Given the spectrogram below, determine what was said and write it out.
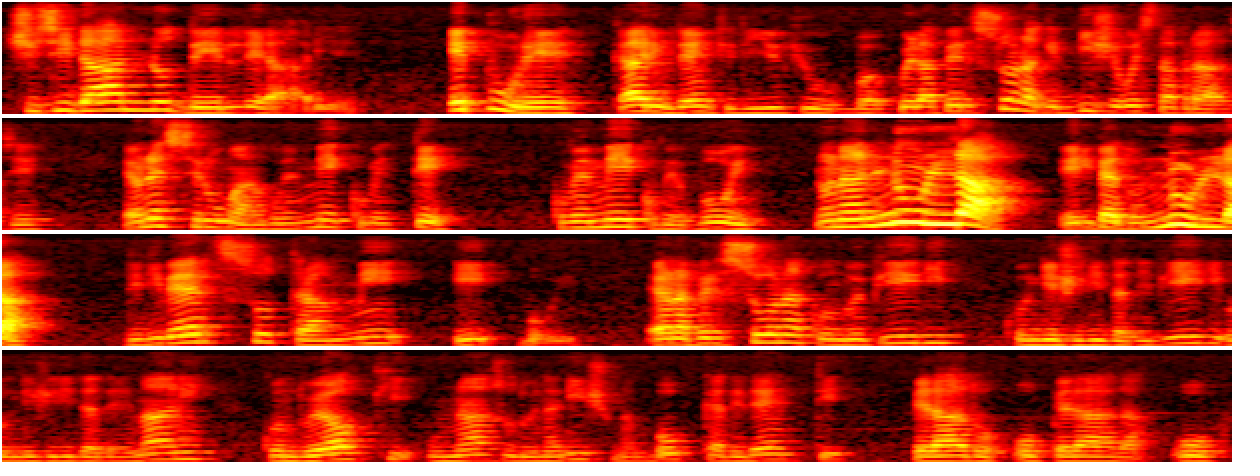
ci si danno delle arie. Eppure, cari utenti di YouTube, quella persona che dice questa frase è un essere umano come me e come te, come me e come voi. Non ha nulla e ripeto nulla di diverso tra me e voi. È una persona con due piedi, con dieci dita dei piedi, con dieci dita delle mani, con due occhi, un naso, due narici, una bocca, dei denti, pelato o pelata o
